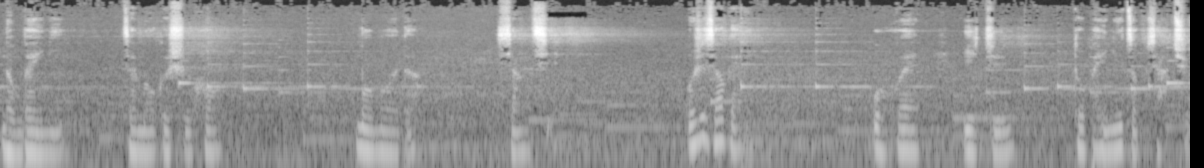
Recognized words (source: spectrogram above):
能被你在某个时候默默的想起。我是小给，我会一直都陪你走下去。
